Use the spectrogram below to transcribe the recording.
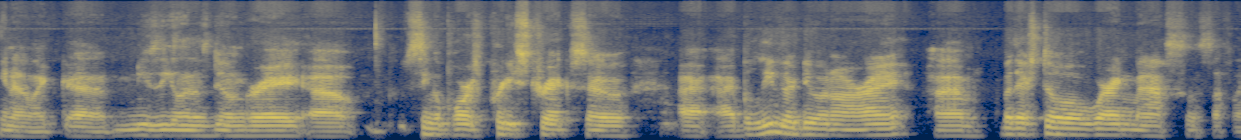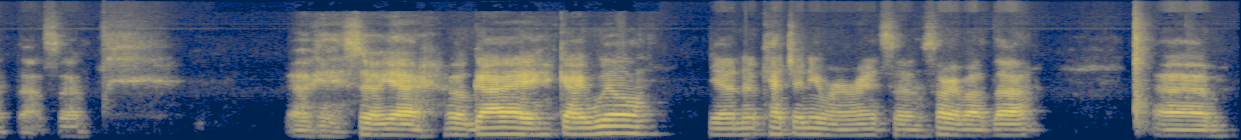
you know, like uh, New Zealand is doing great. Uh, Singapore is pretty strict, so I, I believe they're doing all right. Um, but they're still wearing masks and stuff like that. So, okay, so yeah, oh, guy, guy will yeah, no catch anywhere, right? So sorry about that. Um,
